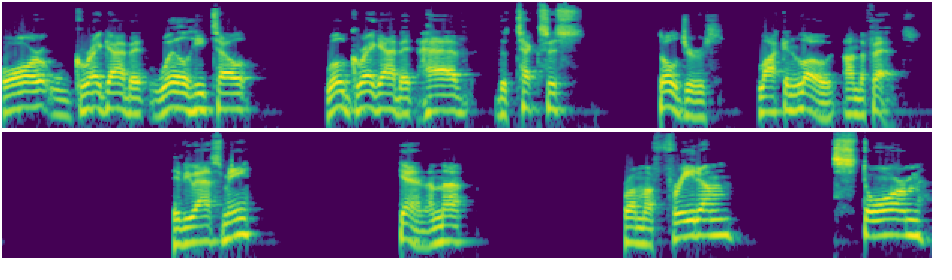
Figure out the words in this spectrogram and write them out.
Or Greg Abbott, will he tell, will Greg Abbott have the Texas soldiers lock and load on the feds? If you ask me, again, I'm not from a freedom storm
